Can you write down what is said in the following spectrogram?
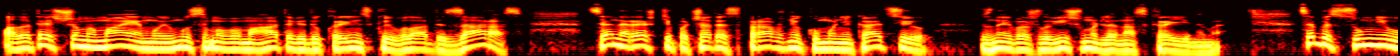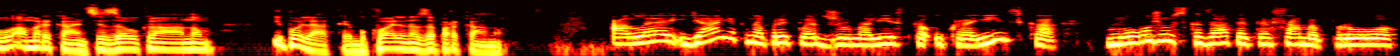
Але те, що ми маємо і мусимо вимагати від української влади зараз, це нарешті почати справжню комунікацію з найважливішими для нас країнами. Це без сумніву американці за океаном і поляки, буквально за парканом. Але я, як, наприклад, журналістка українська, можу сказати те саме про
